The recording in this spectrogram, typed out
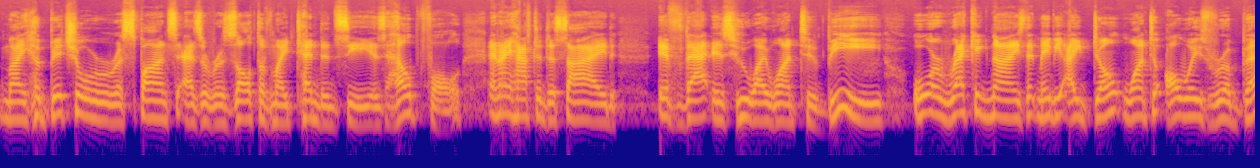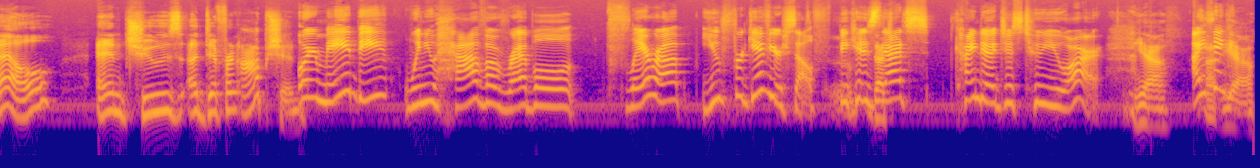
my habitual response as a result of my tendency is helpful, and I have to decide if that is who I want to be, or recognize that maybe I don't want to always rebel and choose a different option. Or maybe when you have a rebel flare up, you forgive yourself because Uh, that's- that's, kind of just who you are. yeah, I Uh, think yeah.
